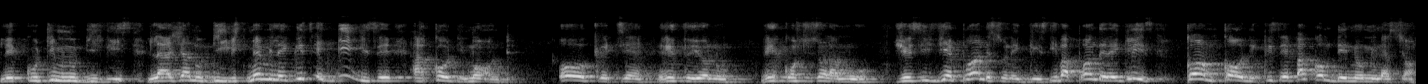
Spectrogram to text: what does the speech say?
les coutumes nous divisent, l'argent nous divise, même l'Église est divisée à cause du monde. Oh chrétiens, réveillons-nous, reconstruisons l'amour. Jésus vient prendre son Église, il va prendre l'Église comme corps de Christ, et pas comme dénomination.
